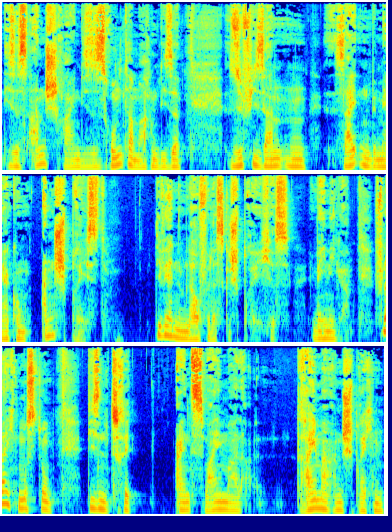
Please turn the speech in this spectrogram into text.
dieses Anschreien, dieses Runtermachen, diese suffisanten Seitenbemerkungen ansprichst, die werden im Laufe des Gespräches weniger. Vielleicht musst du diesen Trick ein, zweimal, dreimal ansprechen,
